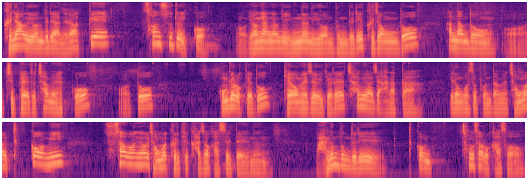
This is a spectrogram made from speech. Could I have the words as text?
그냥 의원들이 아니라 꽤 선수도 있고 어, 영향력이 있는 의원분들이 그 정도 한남동 어, 집회에도 참여했고 어, 또 공교롭게도 계엄 해제 의결에 참여하지 않았다 이런 것을 본다면 정말 특검이 수사 방향을 정말 그렇게 가져갔을 때에는 많은 분들이 특검 청사로 가서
